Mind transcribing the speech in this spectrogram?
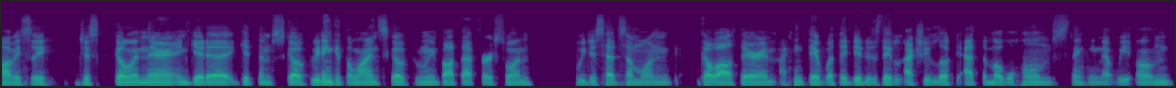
obviously. Just go in there and get a get them scoped. We didn't get the line scoped when we bought that first one we just had someone go out there and i think they what they did is they actually looked at the mobile homes thinking that we own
